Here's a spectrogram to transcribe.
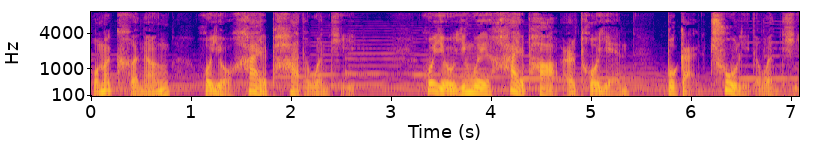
我们可能会有害怕的问题，会有因为害怕而拖延、不敢处理的问题。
